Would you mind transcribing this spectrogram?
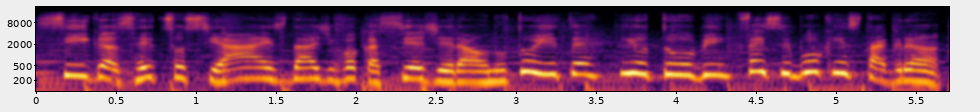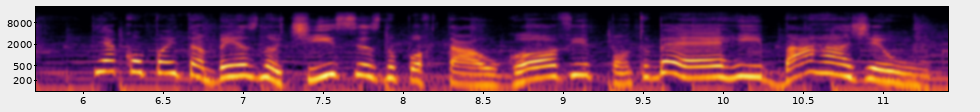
Siga as redes sociais da Advocacia Geral no Twitter, YouTube, Facebook e Instagram. E acompanhe também as notícias no portal gov.br/agu.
